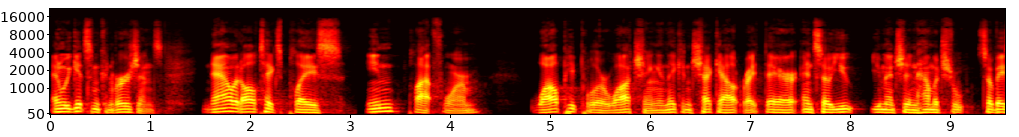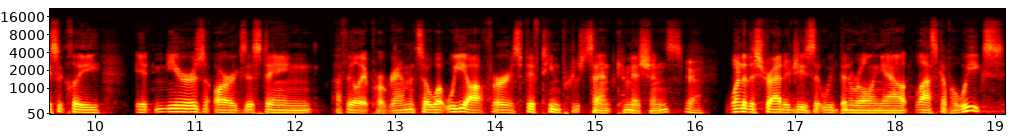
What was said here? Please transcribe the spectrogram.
And we get some conversions. Now it all takes place in platform while people are watching and they can check out right there. And so you you mentioned how much so basically it mirrors our existing affiliate program. And so what we offer is 15% commissions. Yeah. One of the strategies that we've been rolling out last couple of weeks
